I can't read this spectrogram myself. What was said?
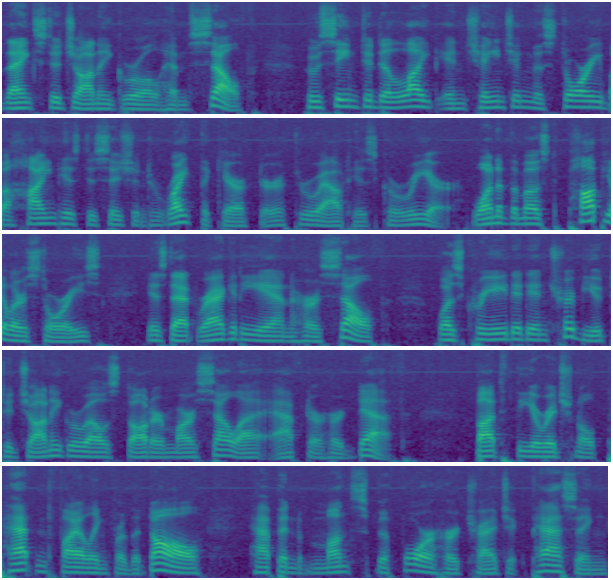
thanks to Johnny Gruelle himself, who seemed to delight in changing the story behind his decision to write the character throughout his career. One of the most popular stories is that Raggedy Ann herself was created in tribute to Johnny Gruelle's daughter Marcella after her death. but the original patent filing for the doll happened months before her tragic passing,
